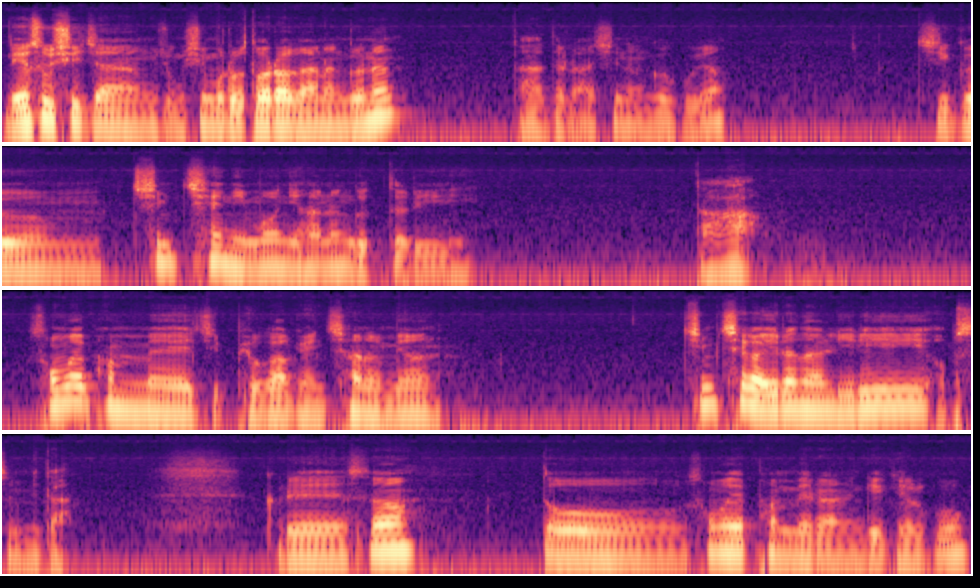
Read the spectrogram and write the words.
내수 시장 중심으로 돌아가는 거는 다들 아시는 거고요. 지금 침체니 뭐니 하는 것들이 다 소매 판매 지표가 괜찮으면 침체가 일어날 일이 없습니다. 그래서 또 소매 판매라는 게 결국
